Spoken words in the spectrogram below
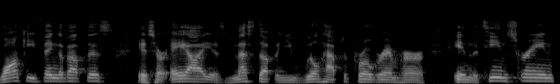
wonky thing about this is her AI is messed up, and you will have to program her in the team screen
